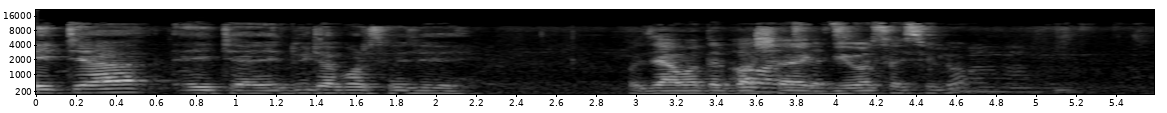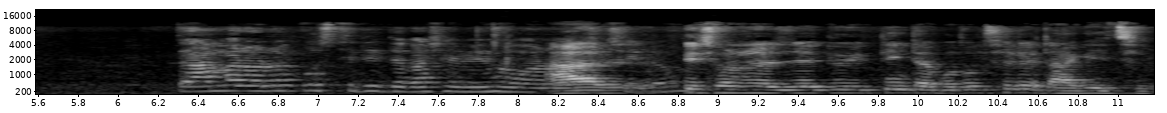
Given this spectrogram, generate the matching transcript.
এইটা এইটা এই দুইটা করছে যে ওই যে আমাদের বাসায় এক আচ্ছা, বিবাহ ছিল তো আমার অনুপস্থিতিতে বাসায় মেহমান আর পিছনের যে দুই তিনটা বোতল ছিল এটা আগেই ছিল।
